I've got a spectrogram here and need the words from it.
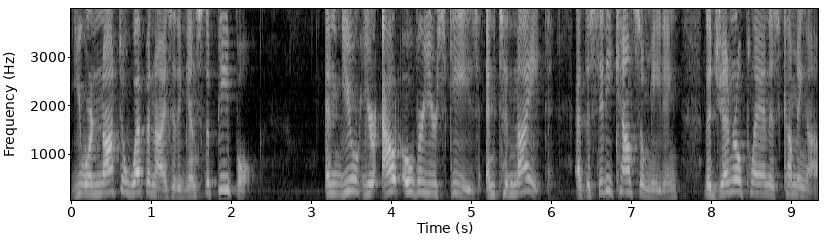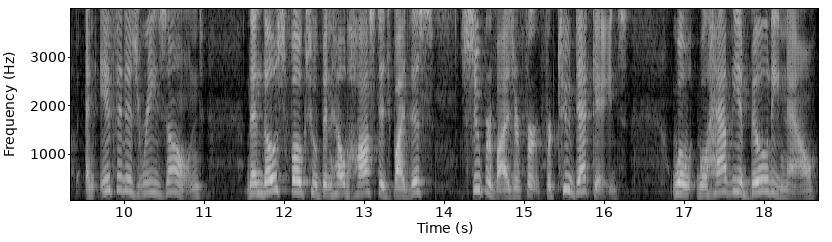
You are not to weaponize it against the people. And you, you're out over your skis. And tonight at the city council meeting, the general plan is coming up. And if it is rezoned, then those folks who have been held hostage by this supervisor for, for two decades will, will have the ability now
